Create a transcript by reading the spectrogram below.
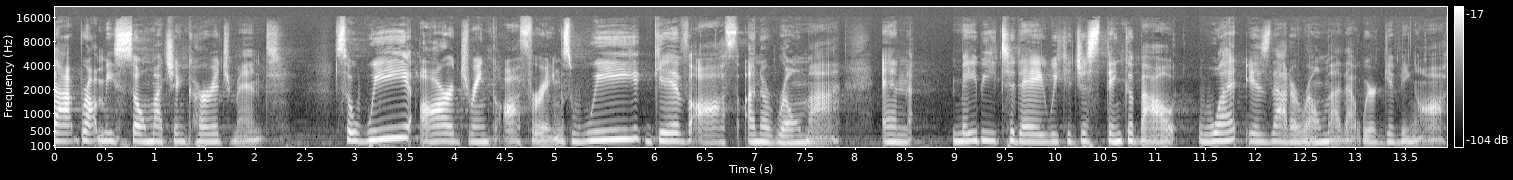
that brought me so much encouragement So we are drink offerings. We give off an aroma. And maybe today we could just think about what is that aroma that we're giving off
